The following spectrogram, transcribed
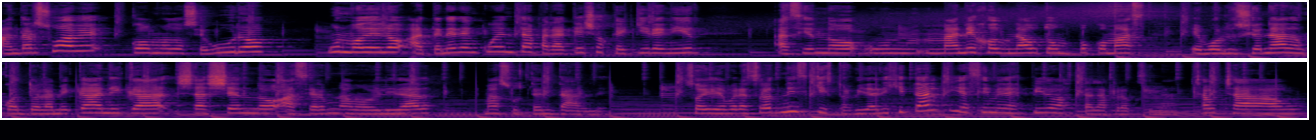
Andar suave, cómodo, seguro, un modelo a tener en cuenta para aquellos que quieren ir haciendo un manejo de un auto un poco más evolucionado en cuanto a la mecánica, ya yendo hacia una movilidad más sustentable. Soy Débora Slotniski, esto es Vida Digital y así me despido hasta la próxima. Chau, chau.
